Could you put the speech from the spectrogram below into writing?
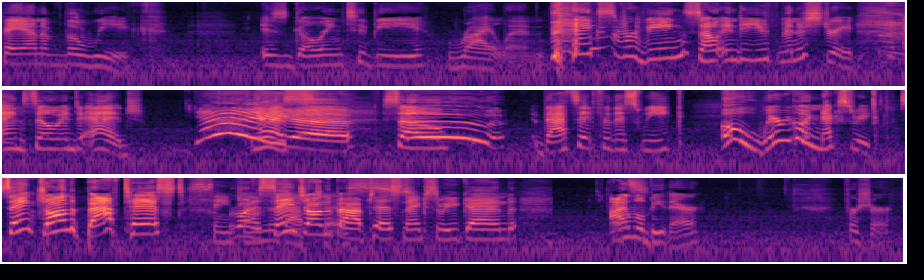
fan of the week is going to be Rylan. Thanks for being so into youth ministry and so into Edge. Yay! Yes. So Woo! that's it for this week. Oh, where are we going next week? St. John the Baptist. St. We're going to St. John the Baptist next weekend. I will be there for sure.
